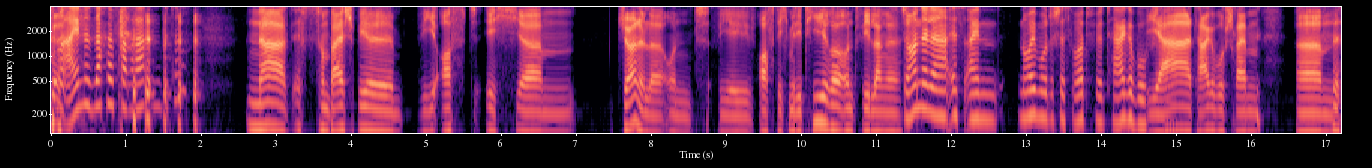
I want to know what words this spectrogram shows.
du nur eine Sache verraten, bitte? Na, zum Beispiel wie oft ich ähm, journale und wie oft ich meditiere und wie lange. Journaler ist ein neumodisches Wort für Tagebuch. Ja, Tagebuch schreiben. ähm,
